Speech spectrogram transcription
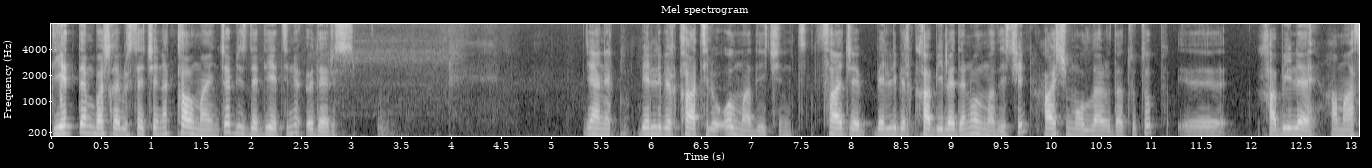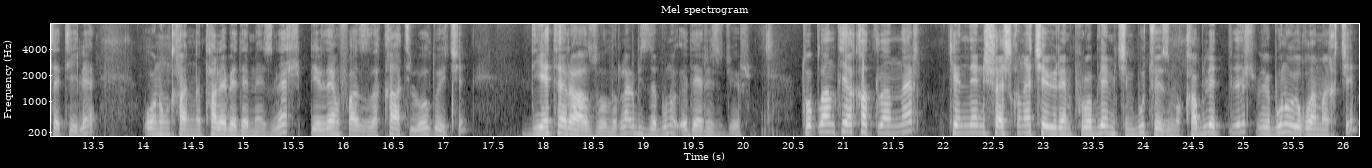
diyetten başka bir seçenek kalmayınca biz de diyetini öderiz. Yani belli bir katili olmadığı için, sadece belli bir kabileden olmadığı için Haşimoğulları da tutup e, kabile hamasetiyle onun kanını talep edemezler. Birden fazla katil olduğu için diyete razı olurlar. Biz de bunu öderiz diyor. Toplantıya katılanlar kendilerini şaşkına çeviren problem için bu çözümü kabul ettiler ve bunu uygulamak için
